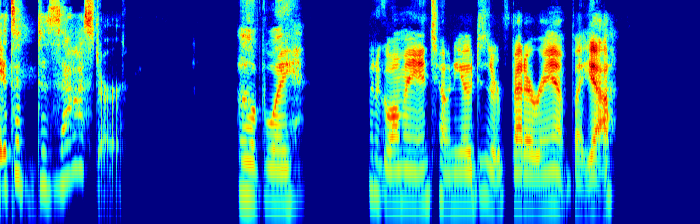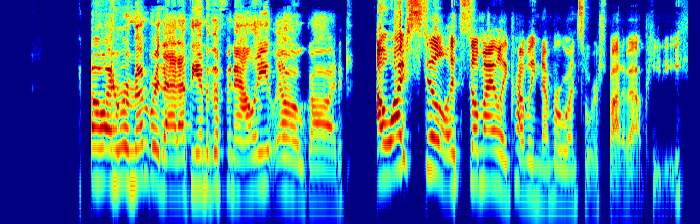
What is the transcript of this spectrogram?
it's a disaster. Oh boy. I'm gonna go on my Antonio deserve better rant, but yeah. Oh, I remember that at the end of the finale. Oh God. Oh, I still it's still my like probably number one sore spot about PD.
